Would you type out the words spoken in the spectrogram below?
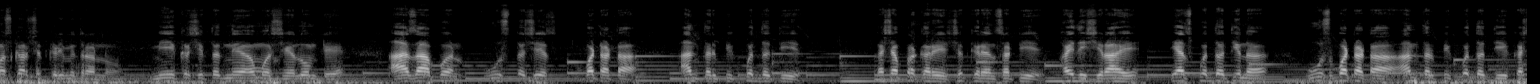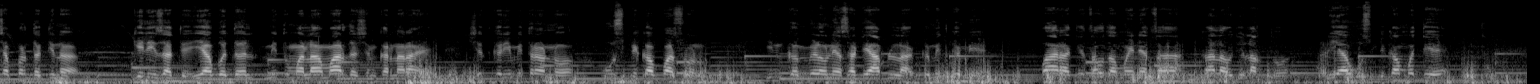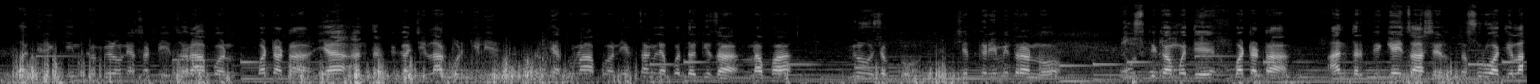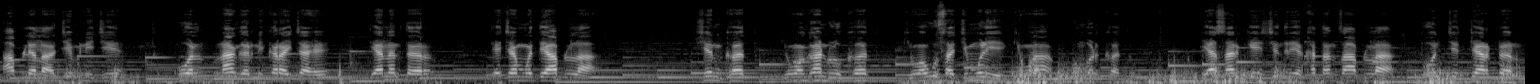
नमस्कार शेतकरी मित्रांनो. मी कृषी तज्ज्ञ अमरसिंह लोमटे. आज आपण ऊस तसेच बटाटा आंतरपीक पद्धती कशा प्रकारे शेतकऱ्यांसाठी फायदेशीर आहे त्याच पद्धतीनं ऊस बटाटा आंतरपीक पद्धती कशा पद्धतीनं केली जाते याबद्दल मी तुम्हाला मार्गदर्शन करणार आहे. शेतकरी मित्रांनो ऊस पिकापासून इन्कम मिळवण्यासाठी आपल्याला कमीत कमी बारा ते चौदा महिन्याचा कालावधी लागतो. तर या ऊस पिकामध्ये अतिरिक्त इन्कम मिळवण्यासाठी जर आपण बटाटा या आंतरपिकाची लागवड केली तर त्यातून आपण एक चांगल्या पद्धतीचा नफा मिळवू शकतो. शेतकरी मित्रांनो ऊस पिकामध्ये बटाटा आंतरपीक घ्यायचं असेल तर सुरुवातीला आपल्याला जमिनीची खोल नांगरणी करायची आहे. त्यानंतर त्याच्यामध्ये आपल्याला शेणखत किंवा गांडूळ खत किंवा ऊसाची मुळी किंवा कोंबड खत यासारखे सेंद्रिय खतांचा आपला दोन ते चार टन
